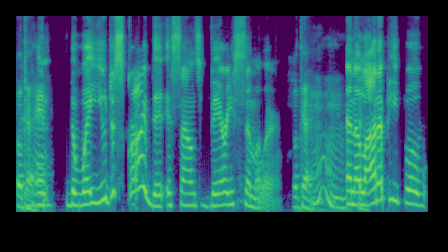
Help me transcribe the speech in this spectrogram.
Okay. And the way you described it, it sounds very similar. Okay. Mm. And a lot of people,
